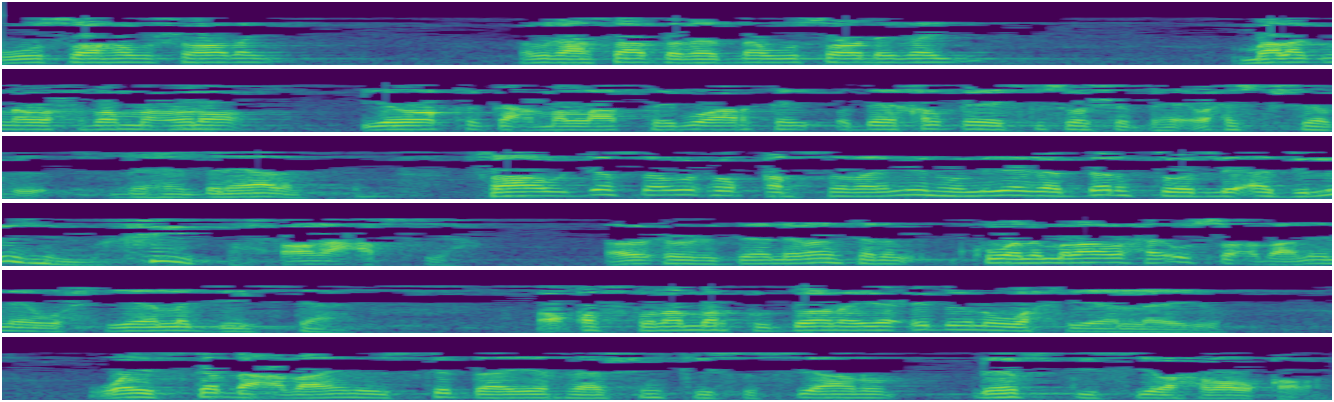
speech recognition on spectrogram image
Wuu soo hawshooday. Halkaasaa dabeedna wuu soo dhigay. Malagna waxba ma cuno iyagoo ka gacmo laabtay buu arkay. Oo dee isku soo shabahay waxay isku shabaheen bani aadam fa awjasa wuxuu qarsaday minhum iyaga dartood liajlihim khiifa xooga cabsiya wuxuu yihi dee nimankan kuwani malaa waxay u socdaan inay waxyeelo geystaan oo qofkuna markuu doonayo cid inuu waxyeeleeyo way iska dhacdaa inuu iska daayo raashinkiisa si aanu dheeftiisii waxba u qaban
